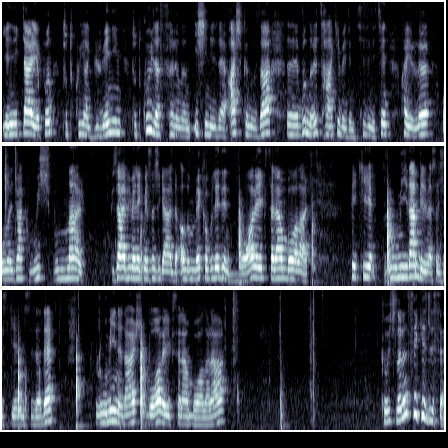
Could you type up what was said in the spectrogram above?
Yenilikler yapın. Tutkuya güvenin. Tutkuyla sarılın işinize, aşkınıza. Bunları takip edin. Sizin için hayırlı olacakmış bunlar. Güzel bir melek mesajı geldi. Alın ve kabul edin. Boğa ve yükselen boğalar. Peki Rumi'den bir mesaj isteyelim size de. Rumi ne der? Boğa ve yükselen boğalara. Kılıçların sekizlisi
